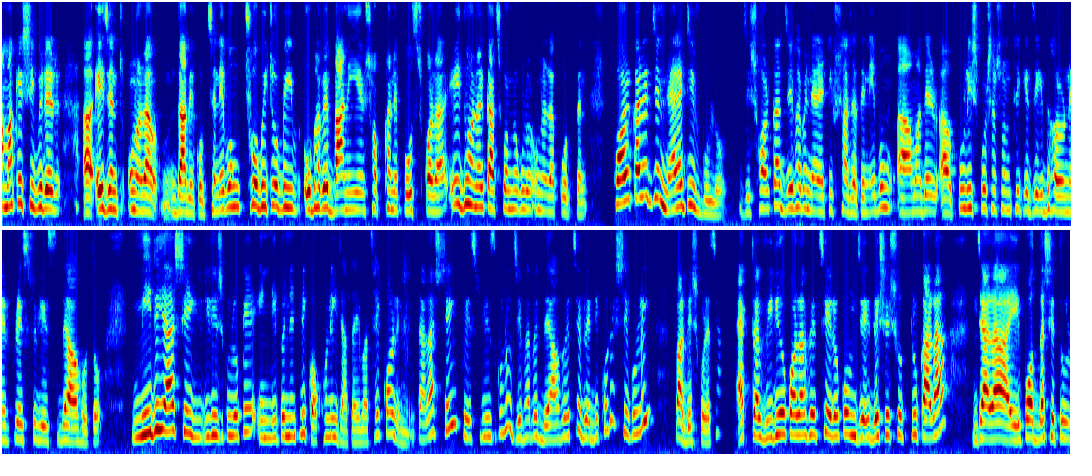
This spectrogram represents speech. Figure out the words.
আমাকে শিবিরের এজেন্ট ওনারা দাবি করছেন এবং ছবি টবি ওভাবে বানিয়ে সবখানে পোস্ট করা, এই ধরনের কাজকর্মগুলো ওনারা করতেন। সরকারের যে ন্যারেটিভগুলো যে সরকার যেভাবে ন্যারেটিভ সাজাতেন এবং আমাদের পুলিশ প্রশাসন থেকে যে ধরনের প্রেস রিলিজ দেওয়া হতো মিডিয়া সেই জিনিসগুলোকে ইন্ডিপেন্ডেন্টলি কখনোই যাচাই বাছাই করেনি তারা সেই প্রেস রিলিজগুলো যেভাবে দেওয়া হয়েছে রেডি করে সেগুলোই পাবলিশ করেছে। একটা ভিডিও করা হয়েছে এরকম যে দেশের শত্রু কারা, যারা এই পদ্মা সেতুর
